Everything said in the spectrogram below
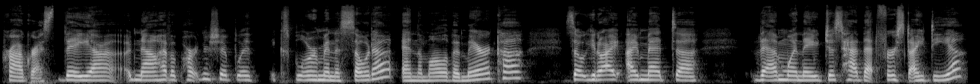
progress. They uh, now have a partnership with Explore Minnesota and the Mall of America. So, you know, I, I met uh, them when they just had that first idea.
